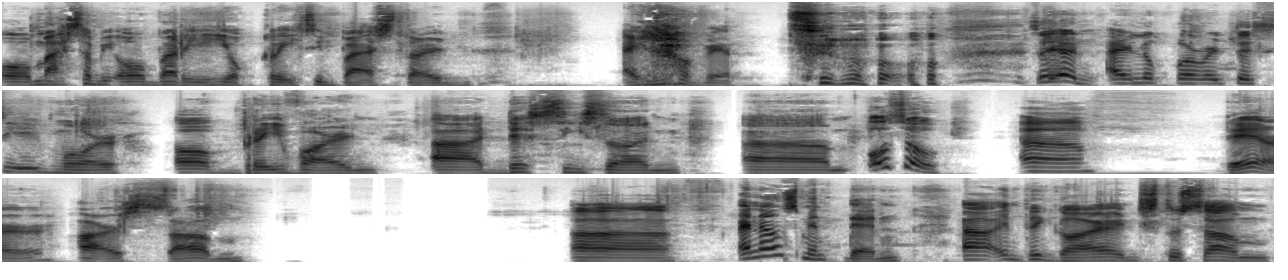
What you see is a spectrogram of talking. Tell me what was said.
oh Masami Obari, you crazy bastard. I love it. So, so yun, I look forward to seeing more of Bravern uh, this season. Um, also, uh, there are some uh, announcement then uh, in regards to some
